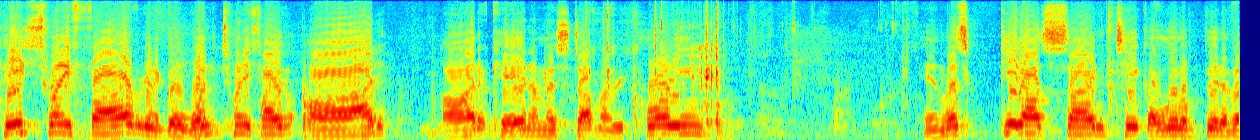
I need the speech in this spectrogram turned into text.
Page 25, we're going to go 1 to 25 odd. Odd, okay, and I'm going to stop my recording. And let's get outside and take a little bit of a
